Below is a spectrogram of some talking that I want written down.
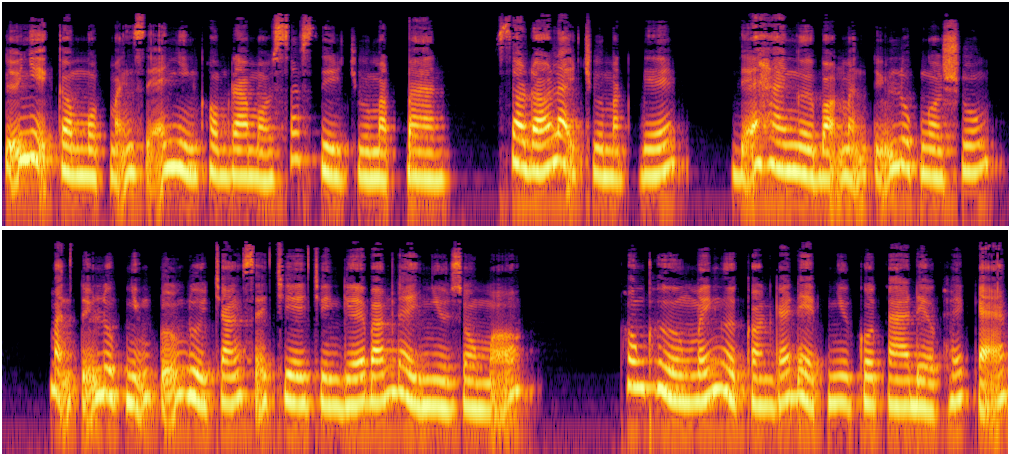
Tiểu nhị cầm một mảnh rẻ nhìn không ra màu sắc gì chùi mặt bàn, sau đó lại chùi mặt ghế, để hai người bọn Mạnh Tiểu Lục ngồi xuống. Mạnh Tiểu Lục những tưởng đùi trắng sẽ chê trên ghế bám đầy nhiều dầu mỡ. Thông thường mấy người con gái đẹp như cô ta đều thế cả.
